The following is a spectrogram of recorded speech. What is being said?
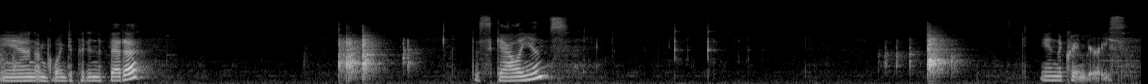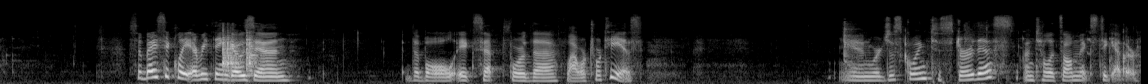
And I'm going to put in the feta, the scallions, and the cranberries. So basically everything goes in the bowl except for the flour tortillas. And we're just going to stir this until it's all mixed together.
